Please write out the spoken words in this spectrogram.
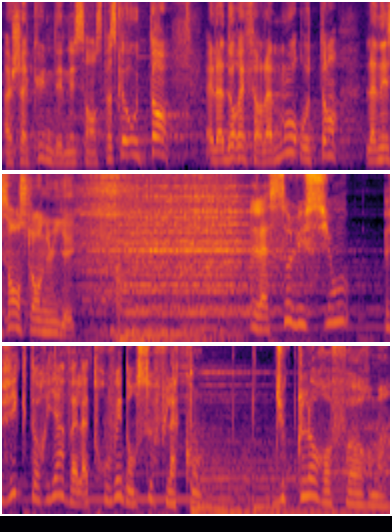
à chacune des naissances. Parce que autant elle adorait faire l'amour, autant la naissance l'ennuyait. La solution, Victoria va la trouver dans ce flacon, du chloroforme.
